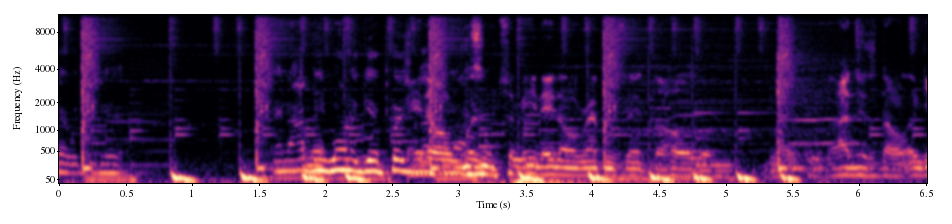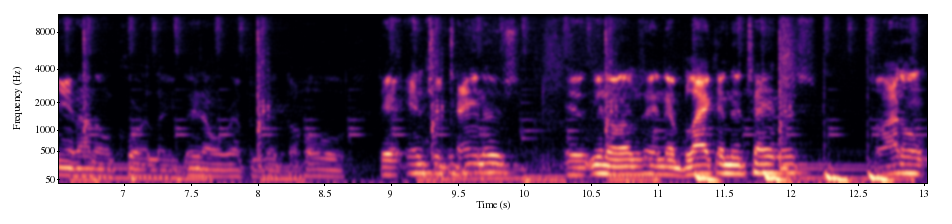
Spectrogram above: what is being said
said what you said. And I be want to give They pushback. don't. on that. To me, they don't represent the whole. Of, like, I just don't. Again, I don't correlate. They don't represent the whole. They're entertainers. You know what I'm saying? They're black entertainers. So I don't.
